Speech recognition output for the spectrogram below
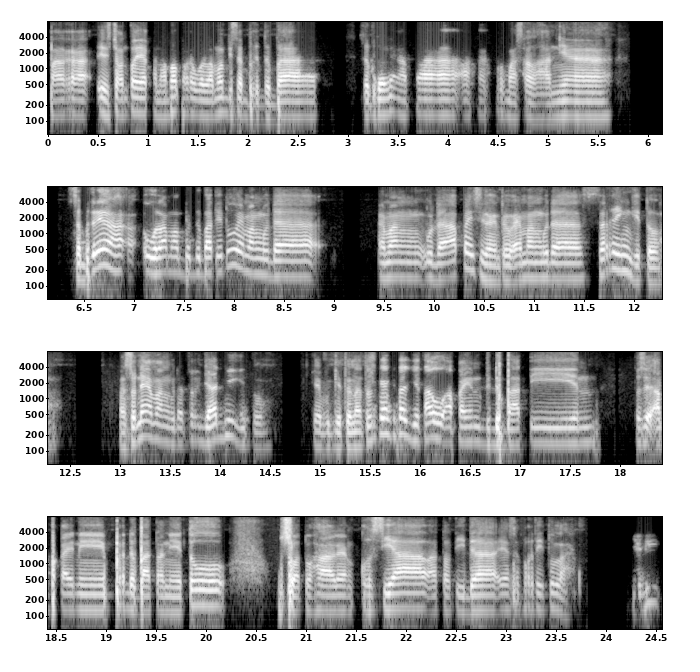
para ya contoh ya kenapa para ulama bisa berdebat? Sebetulnya apa akar permasalahannya? Sebetulnya ulama berdebat itu emang udah emang udah apa istilahnya itu? Emang udah sering gitu. Maksudnya emang udah terjadi gitu. Kayak begitu. Nah terus kan kita jadi tahu apa yang didebatin. Terus apakah ini perdebatannya itu suatu hal yang krusial atau tidak? Ya seperti itulah. Jadi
